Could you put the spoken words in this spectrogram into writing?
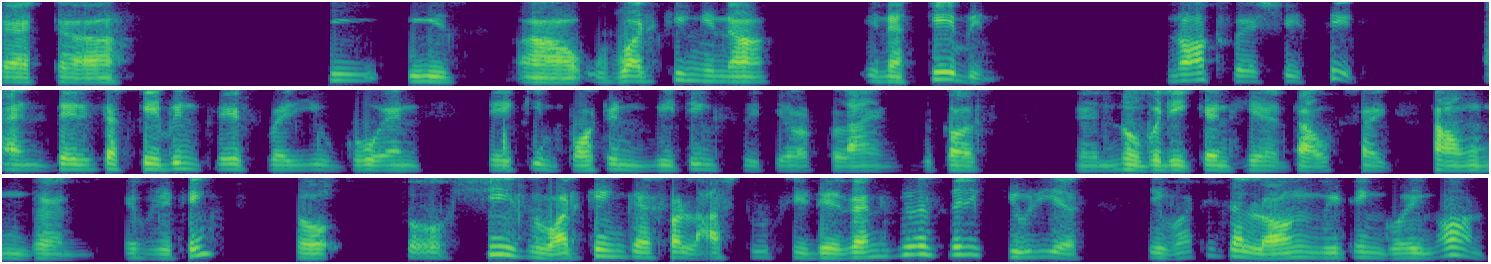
that uh, he is uh, working in a in a cabin, not where she sits. And there is a cabin place where you go and take important meetings with your clients because uh, nobody can hear the outside sound and everything. So so she is working there for last two three days, and he was very curious. "Hey, What is the long meeting going on?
